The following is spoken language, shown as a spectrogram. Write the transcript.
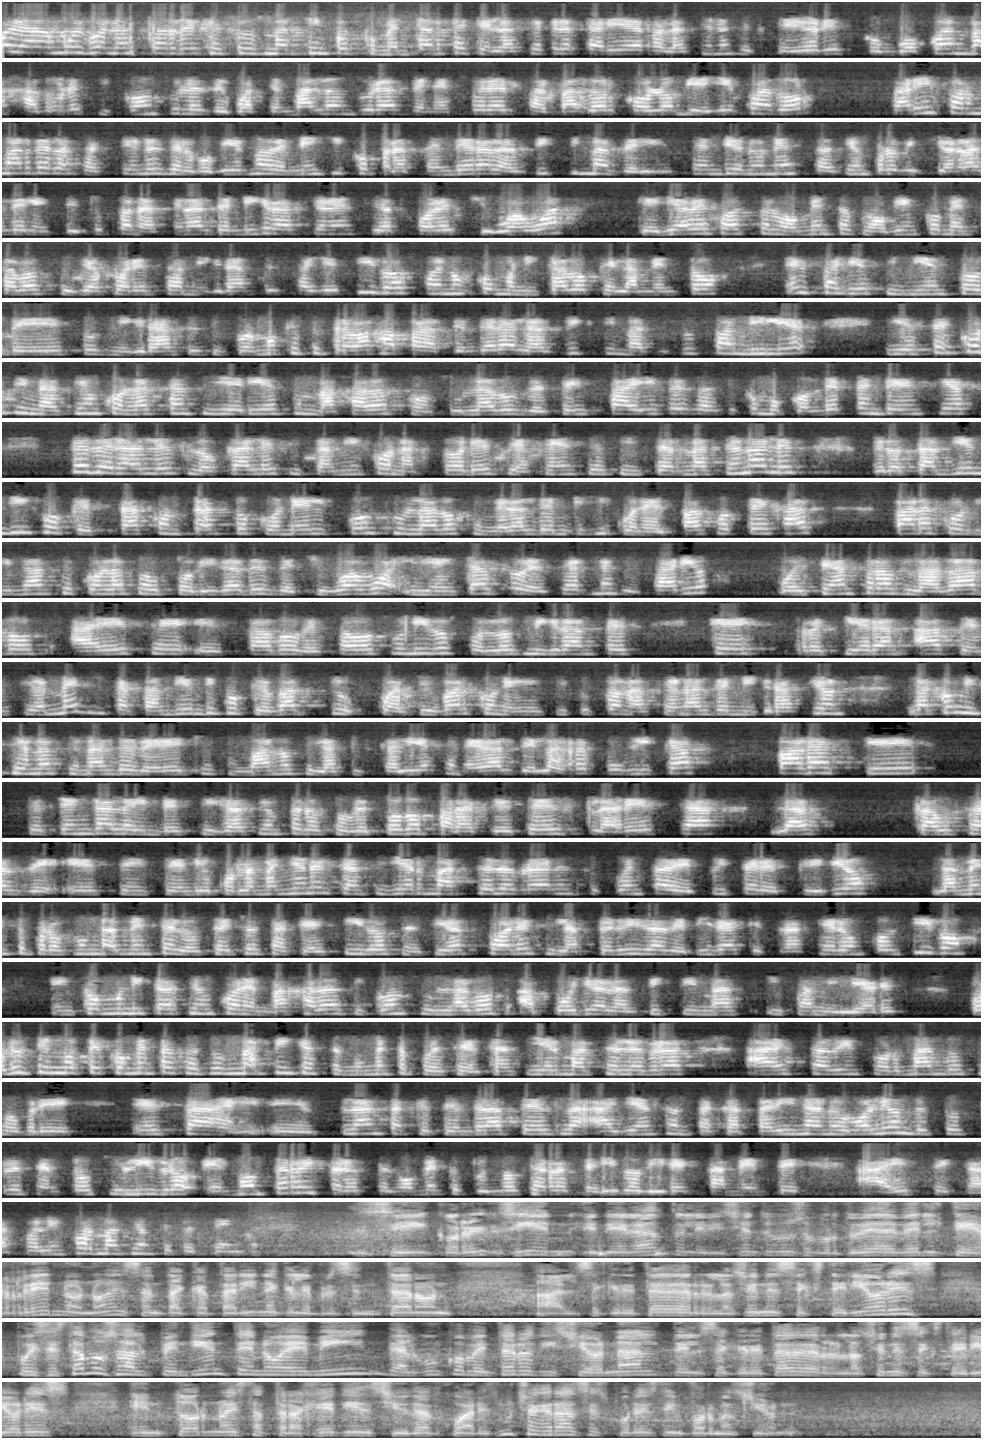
Hola, muy buenas tardes, Jesús Martín. Pues comentarte que la Secretaría de Relaciones Exteriores convocó a embajadores y cónsules de Guatemala, Honduras, Venezuela, El Salvador, Colombia y Ecuador para informar de las acciones del Gobierno de México para atender a las víctimas del incendio en una estación provisional del Instituto Nacional de Migración en Ciudad Juárez, Chihuahua, que ya dejó hasta el momento, como bien comentabas, pues ya 40 migrantes fallecidos. Fue en un comunicado que lamentó el fallecimiento de estos migrantes. Informó que se trabaja para atender a las víctimas y sus familias y está en coordinación con las cancillerías, embajadas, consulados de seis países, así como con dependencias federales, locales y también con actores de agencias internacionales. Pero también dijo que está en contacto con el Consulado General de México en El Paso, Texas, para coordinarse con las autoridades de Chihuahua y en caso de ser necesario, pues sean trasladados a ese estado de Estados Unidos, pues los migrantes que requieran atención médica. También dijo que va a coadyuvar con el Instituto Nacional de Migración, la Comisión Nacional de Derechos Humanos y la Fiscalía General de la República para que se tenga la investigación, pero sobre todo para que se esclarezca las causas de este incendio. Por la mañana el canciller Marcelo Ebrard en su cuenta de Twitter escribió Lamento profundamente los hechos acaecidos en Ciudad Juárez y la pérdida de vida que trajeron consigo. En comunicación con embajadas y consulados, apoyo a las víctimas y familiares. Por último, te comento, Jesús Martín, que hasta el momento pues el canciller Marcelo Ebrard ha estado informando sobre esta eh, planta que tendrá Tesla allá en Santa Catarina, Nuevo León. Después presentó su libro en Monterrey, pero hasta el momento pues no se ha referido directamente a este caso, la información que te tengo. Sí, correcto. Sí, en, en el Televisión tuvimos oportunidad de ver el terreno, ¿no? En Santa Catarina que le presentaron al secretario de Relaciones Exteriores. Pues estamos al pendiente, Noemí, de algún comentario adicional del secretario de Relaciones Exteriores en torno a esta tragedia en Ciudad Juárez. Muchas gracias por esta información.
